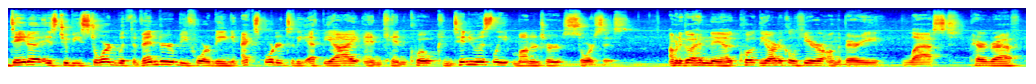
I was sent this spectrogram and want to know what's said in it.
Data is to be stored with the vendor before being exported to the FBI and can, quote, continuously monitor sources. I'm going to go ahead and uh, quote the article here on the very last paragraph.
